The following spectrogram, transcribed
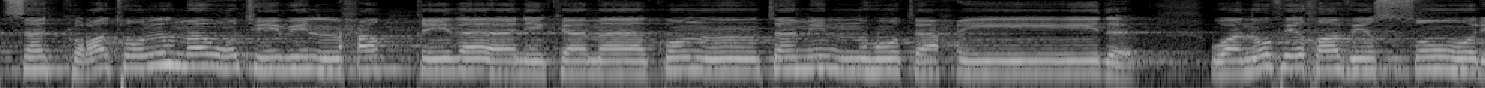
سكرة الموت بالحق ذلك ما كنت منه تحيد. ونفخ في الصور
